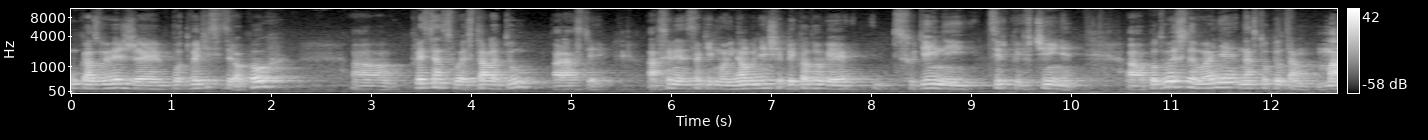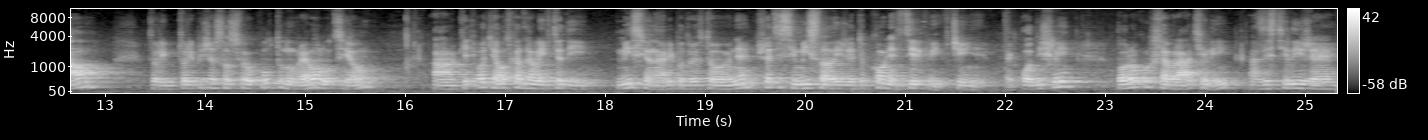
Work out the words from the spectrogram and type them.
ukazuje, že po 2000 rokoch a kresťanstvo je stále tu a rastie. A jeden z takých mojich najľúbenejších príkladov je, sú dejiny cirkvi v Číne. A po druhej svetovej vojne nastúpil tam Mao, ktorý, ktorý prišiel so svojou kultúrnou revolúciou a keď odtiaľ odchádzali vtedy misionári po druhej svetovej vojne, všetci si mysleli, že je to koniec cirkvi v Číne. Tak odišli, po rokoch sa vrátili a zistili, že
